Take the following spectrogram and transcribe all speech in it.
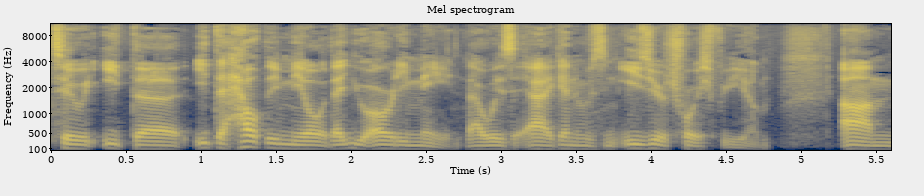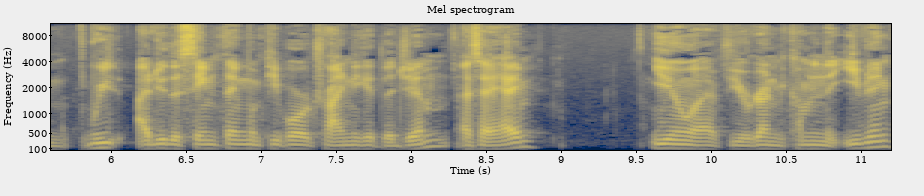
to eat the eat the healthy meal that you already made. That was again, it was an easier choice for you. Um, we I do the same thing when people are trying to get to the gym. I say, hey, you know, if you're going to be coming in the evening,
